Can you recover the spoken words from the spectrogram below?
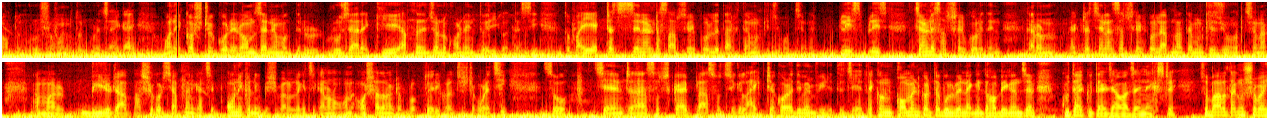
নতুন কোনো সময়, নতুন কোনো জায়গায়। করে রমজানের মধ্যে রোজা রেখে আপনাদের জন্য কন্টেন্ট তৈরি করতেছি। তো ভাই, একটা চ্যানেলটা সাবস্ক্রাইব করলে তার তেমন কিছু হচ্ছে না। প্লিজ প্লিজ চ্যানেলটা সাবস্ক্রাইব করে দিন। কারণ একটা চ্যানেল সাবস্ক্রাইব করলে আপনার তেমন কিছু হচ্ছে না। আমার ভিডিওটা আশা করছি আপনার কাছে অনেক অনেক বেশি ভালো লেগেছে। কারণ অসাধারণ একটা ব্লগ তৈরি করার চেষ্টা করেছি। সো চ্যানেলটা সাবস্ক্রাইব প্লাস হচ্ছে কি লাইকটা করে দেবেন ভিডিওতে। যেহেতু এখন কমেন্ট করতে বলবেন না, কিন্তু হবিগঞ্জের কোথায় কোথায় যাওয়া যায় নেক্সটে সো ভালো থাকুন সবাই,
